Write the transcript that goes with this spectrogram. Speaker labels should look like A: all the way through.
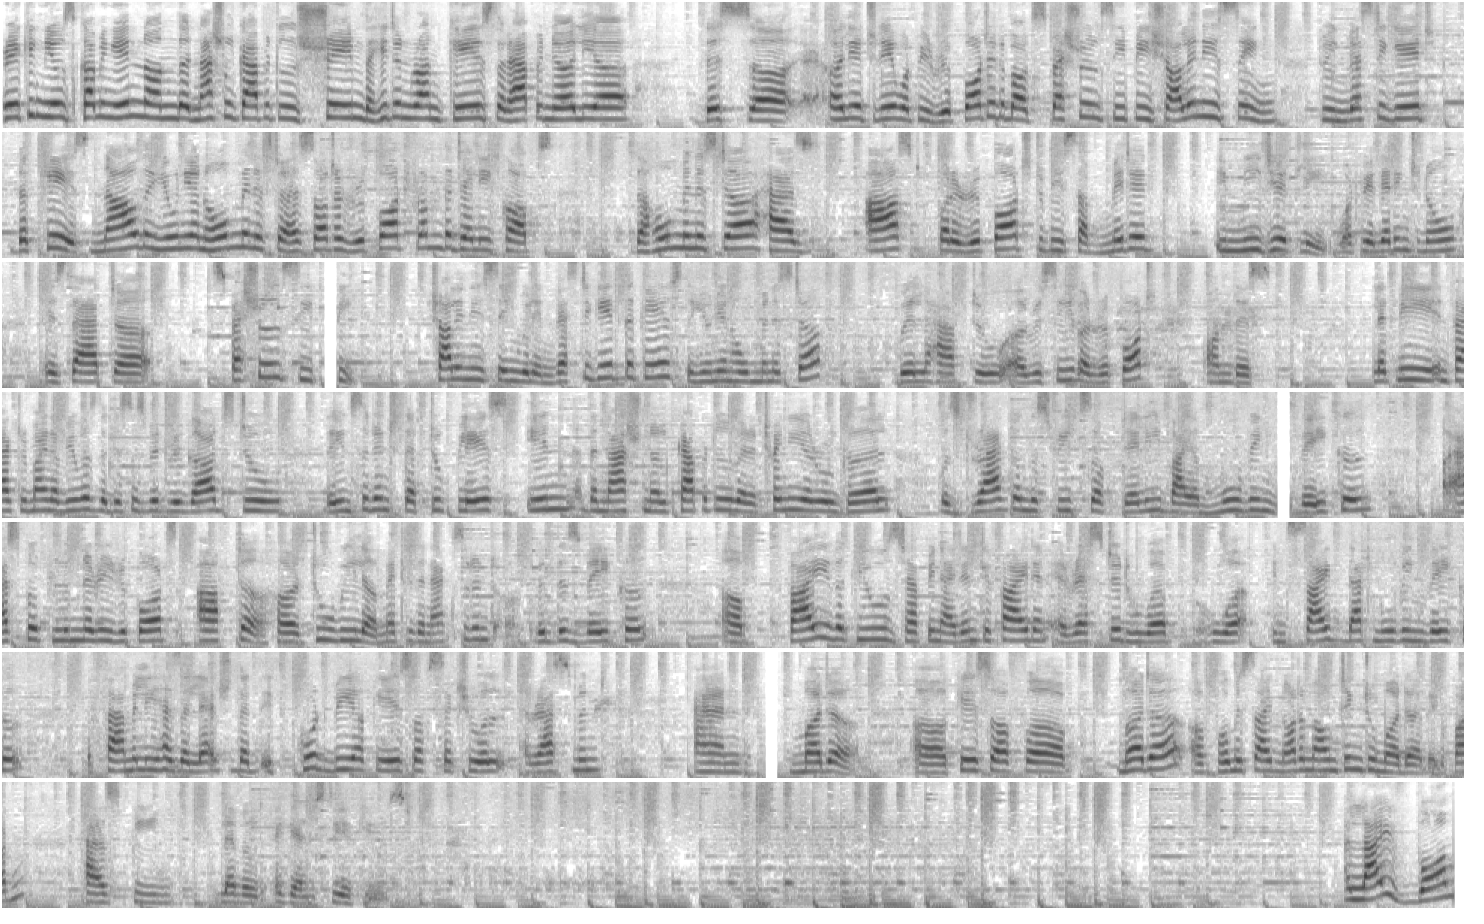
A: Breaking news coming in on the national capital shame, the hit and run case that happened earlier. This uh, earlier today, what we reported about Special CP Shalini Singh to investigate the case. Now, the Union Home Minister has sought a report from the Delhi cops. The Home Minister has asked for a report to be submitted immediately. What we are getting to know is that uh, Special CP Shalini Singh will investigate the case. The Union Home Minister will have to uh, receive a report on this. Let me, in fact, remind our viewers that this is with regards to the incident that took place in the national capital where a 20 year old girl was dragged on the streets of Delhi by a moving vehicle. As per preliminary reports, after her two wheeler met with an accident with this vehicle, uh, five accused have been identified and arrested who were, who were inside that moving vehicle. The family has alleged that it could be a case of sexual harassment and murder. A case of uh, murder, of homicide not amounting to murder, I beg your pardon, has been leveled against the accused. A live bomb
